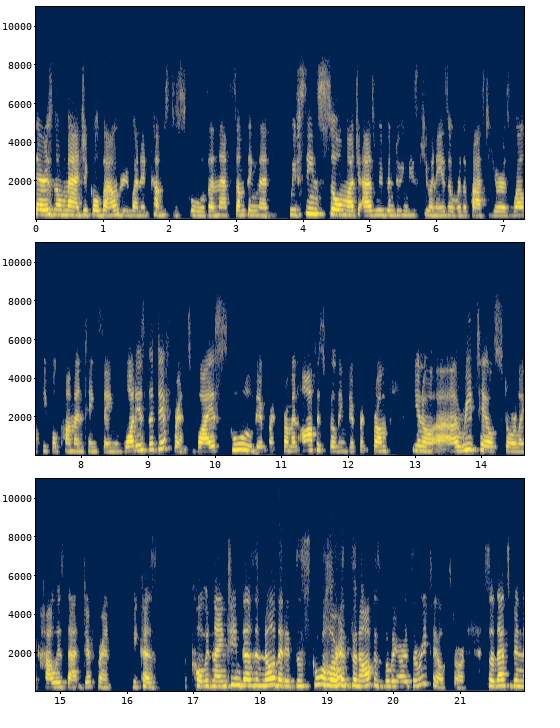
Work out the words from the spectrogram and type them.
there is no magical boundary when it comes to schools. And that's something that we've seen so much as we've been doing these q and a's over the past year as well people commenting saying what is the difference? Why is school different from an office building different from you know a retail store? Like how is that different? Because covid-19 doesn't know that it's a school or it's an office building or it's a retail store. So that's been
